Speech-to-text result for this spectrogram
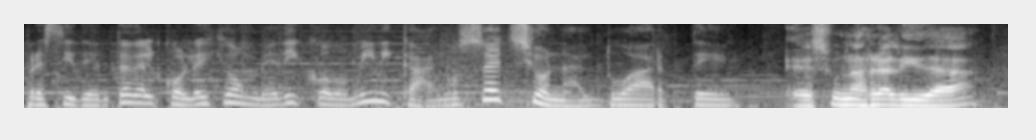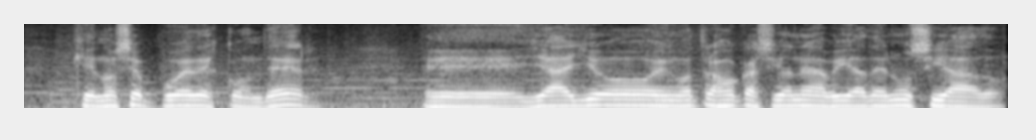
presidente del Colegio Médico Dominicano Seccional Duarte. Es una realidad que no se puede esconder. Eh, ya yo en otras ocasiones había denunciado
